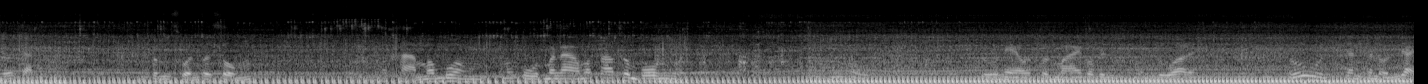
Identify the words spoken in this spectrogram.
เยอะจัดมันก็มีสวน ผสมมะขามมะม่วงมะกรูดมะนาวมะพร้าวส้มโอมีหมดโอ้โหดูแนวต้นไม้ก็เป็นเหมือนรั้วเลยโอ้ยันถนนใหญ่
